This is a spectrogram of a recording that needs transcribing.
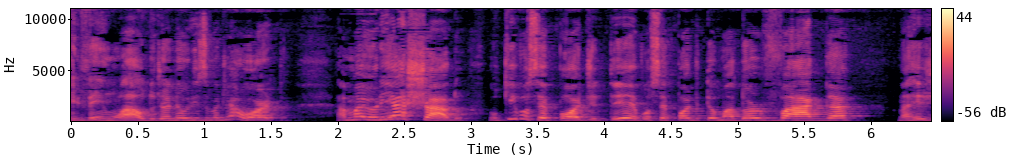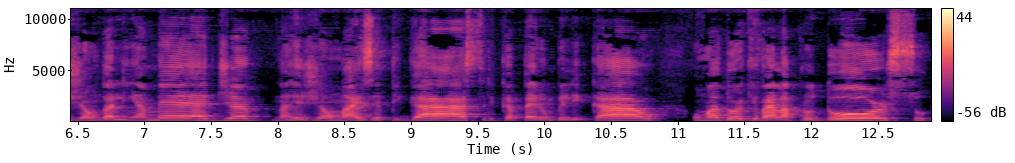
e vem um laudo de aneurisma de aorta. A maioria é achado. O que você pode ter? Você pode ter uma dor vaga na região da linha média, na região mais epigástrica, periumbilical, uma dor que vai lá para o dorso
